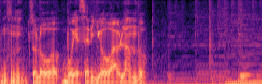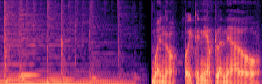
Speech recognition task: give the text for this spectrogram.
solo voy a ser yo hablando. Bueno, hoy tenía planeado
